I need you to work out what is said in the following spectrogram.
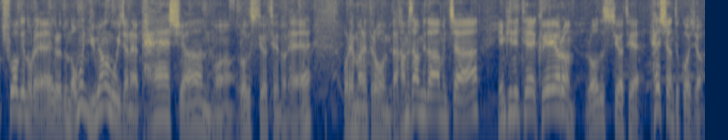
추억의 노래 그래도 너무 유명한 곡이잖아요. Passion 뭐 로드 스튜어트의 노래 오랜만에 들어봅니다. 감사합니다 문자 인피니트의 그 해 여름 로드 스튜어트의 Passion 듣고 오죠.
